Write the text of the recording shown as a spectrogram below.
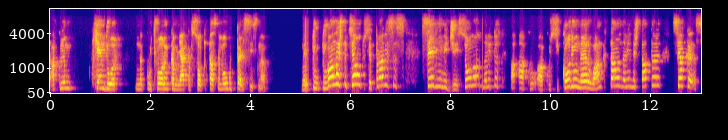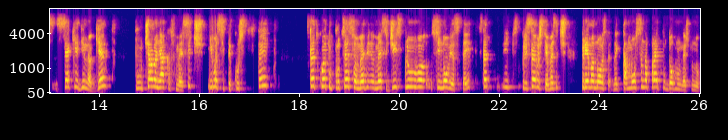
ако имам хендлър отворен към някакъв сокет, аз не мога го персисна. Нали, това нещо цялото се прави с сегни ми JSON, нали, т.е. А, ако, ако си кодил на Erlang, там нали, нещата, всяка, всеки един агент получава някакъв меседж, има си текущ стейт, след което процесва меседжи, изплюва си новия стейт, след, и при следващия меседж приема новия стейт. Нали, там може да се направи подобно нещо, но,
